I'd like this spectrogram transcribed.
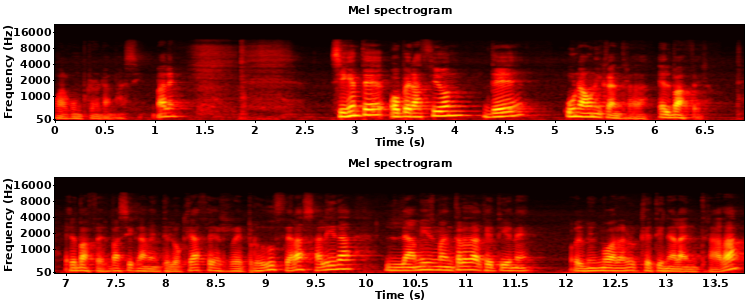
o algún programa así, ¿vale? Siguiente operación de una única entrada, el buffer. El buffer básicamente lo que hace es reproduce a la salida la misma entrada que tiene, o el mismo valor que tiene a la entrada.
